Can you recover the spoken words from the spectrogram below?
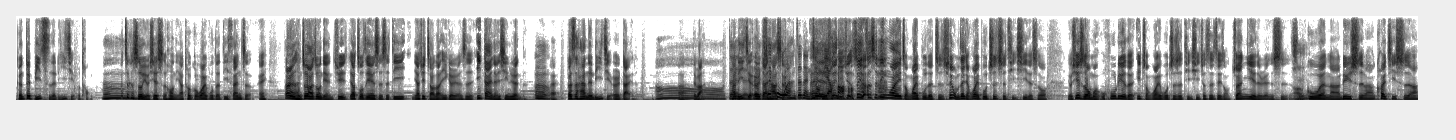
跟对彼此的理解不同，嗯，那这个时候有些时候你要透过外部的第三者，哎，当然很重要重点去要做这件事是第一，你要去找到一个人是一代能信任的，嗯，哎，但是他能理解二代的，哦，啊，对吧？他理解二代，他顾问真的很重要，所以你就，所以这是另外一种外部的支持。所以我们在讲外部支持体系的时候，有些时候我们忽略的一种外部知识体系，就是这种专业的人士啊，顾问啦、律师啦、会计师啊，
